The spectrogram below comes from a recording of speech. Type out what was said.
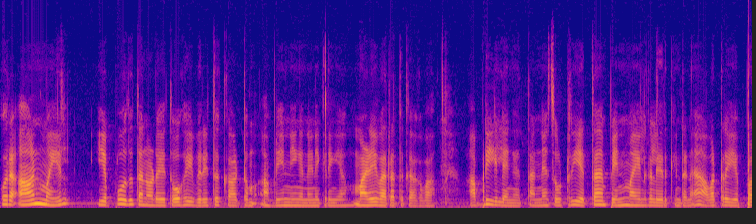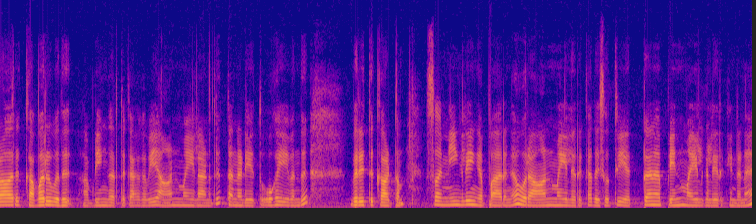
ஒரு ஆண் மயில் எப்போது தன்னுடைய தோகை விரித்து காட்டும் அப்படின்னு நீங்கள் நினைக்கிறீங்க? மழை வர்றதுக்காகவா? அப்படி இல்லைங்க. தன்னை சுற்றி எத்தனை பெண் மயில்கள் இருக்கின்றன அவற்றை எவ்வாறு கவருவது அப்படிங்கிறதுக்காகவே ஆண் மயிலானது தன்னுடைய தோகையை வந்து விரித்து காட்டும் ஸோ நீங்களே இங்கே பாருங்கள் ஒரு ஆண் மயில் இருக்குது அதை சுற்றி எத்தனை பெண் மயில்கள் இருக்கின்றன.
